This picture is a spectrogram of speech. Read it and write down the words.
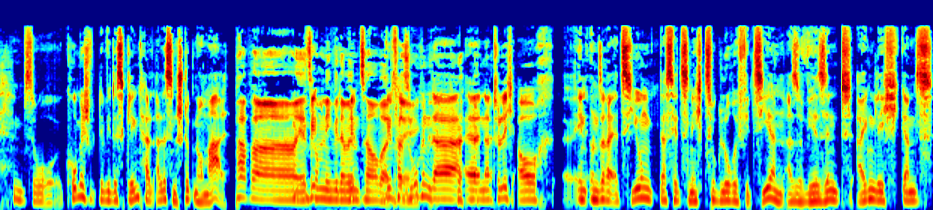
so komisch wie das klingt, halt alles ein Stück normal. Papa, jetzt Wir- komm nicht wieder mit wir, dem Zaubertrick. Wir versuchen da äh, natürlich auch äh, in unserer Erziehung das jetzt nicht zu glorifizieren. Also wir sind eigentlich ganz,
